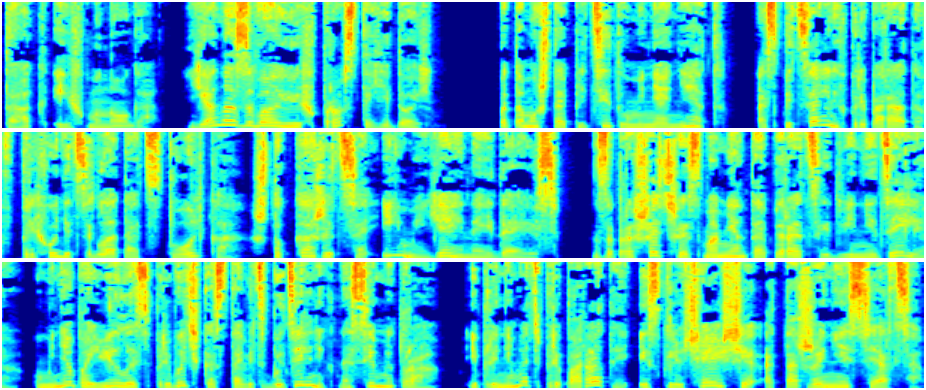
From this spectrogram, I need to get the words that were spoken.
Так их много. Я называю их просто едой. Потому что аппетита у меня нет, а специальных препаратов приходится глотать столько, что, кажется, ими я и наедаюсь. За прошедшие с момента операции две недели у меня появилась привычка ставить будильник на 7 утра и принимать препараты, исключающие отторжение сердца,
